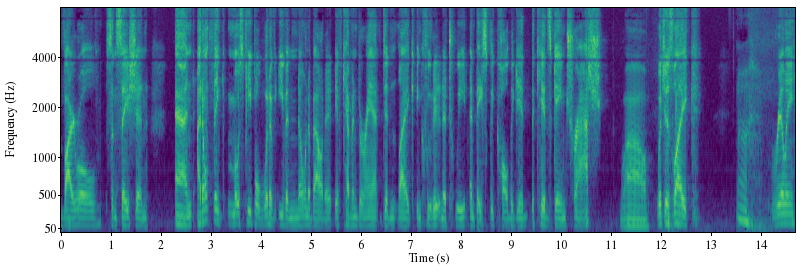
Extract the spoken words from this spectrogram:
viral sensation. And I don't think most people would have even known about it if Kevin Durant didn't like include it in a tweet and basically called the kid the kids game trash, Wow. which is like Uh, really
